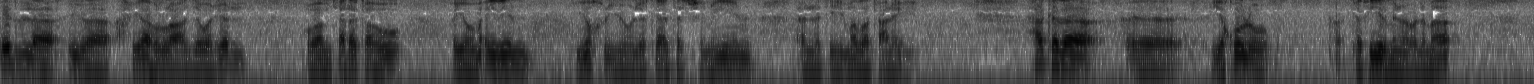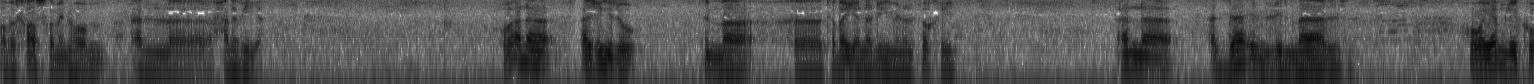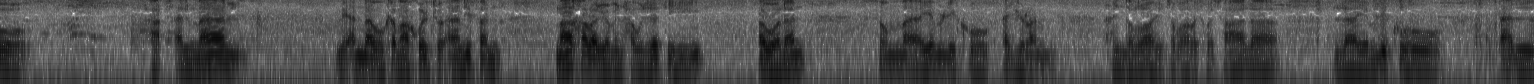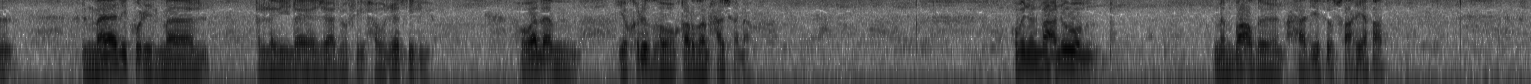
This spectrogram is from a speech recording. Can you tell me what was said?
إلا إذا أحياه الله عز وجل وامتلكه فيومئذ يخرج زكاة السنين التي مضت عليه. هكذا آه، يقول كثير من العلماء وبخاصة منهم الحنفية. وأنا أزيد مما آه، تبين لي من الفقه أن الدائن للمال هو يملك المال لأنه كما قلت آنفا ما خرج من حوزته أولا ثم يملك أجرا عند الله تبارك وتعالى لا يملكه المالك للمال الذي لا يزال في حوزته ولم يقرضه قرضا حسنا. ومن المعلوم من بعض الأحاديث الصحيحة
